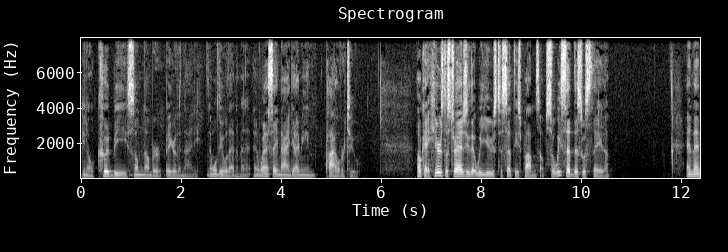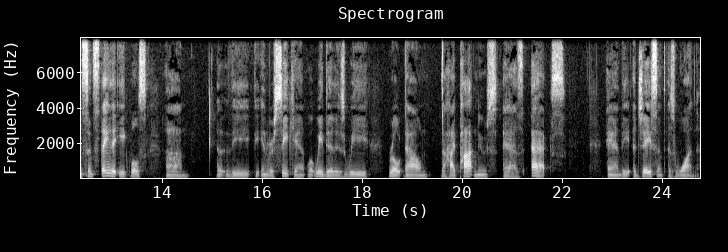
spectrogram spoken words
you know, could be some number bigger than 90. And we'll deal with that in a minute. And when I say 90, I mean pi over 2. Okay, here's the strategy that we use to set these problems up. So we said this was theta. And then since theta equals um, the, the inverse secant, what we did is we wrote down the hypotenuse as x and the adjacent as 1.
